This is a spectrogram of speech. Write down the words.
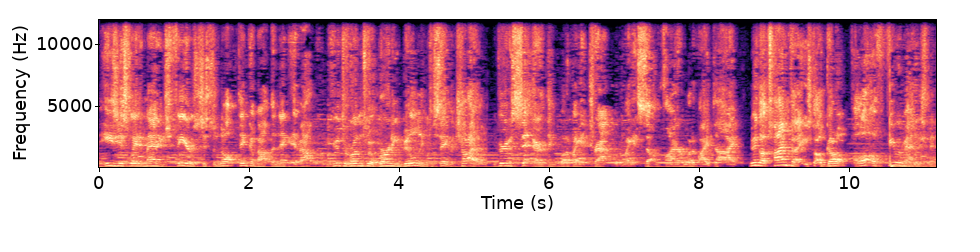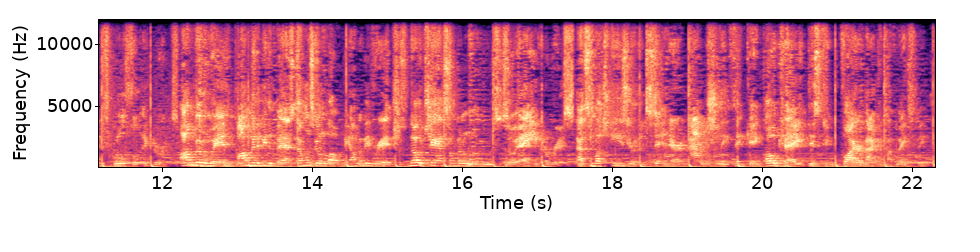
The easiest way to manage fear is just to not think about the negative outcome. If you have to run into a burning building to save a child, if you're gonna sit there and think, what if I get trapped? What if I get set on fire? What if I die? You ain't got time for that. You just gotta go. A lot of fear management is willful ignorance. I'm gonna win. I'm gonna be the best. Everyone's gonna love me. I'm gonna be rich. There's no chance I'm gonna lose, so it ain't even a risk. That's much easier than sitting there and actually thinking, okay, this can fire back in my face.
